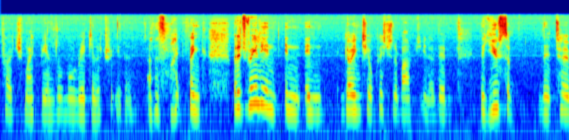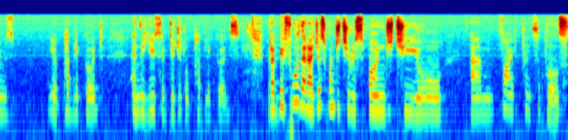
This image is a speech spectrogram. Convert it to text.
approach might be a little more regulatory than others might think. But it's really in, in, in going to your question about, you know, the, the use of the terms, you know, public good and the use of digital public goods. But uh, before that, I just wanted to respond to your um, five principles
